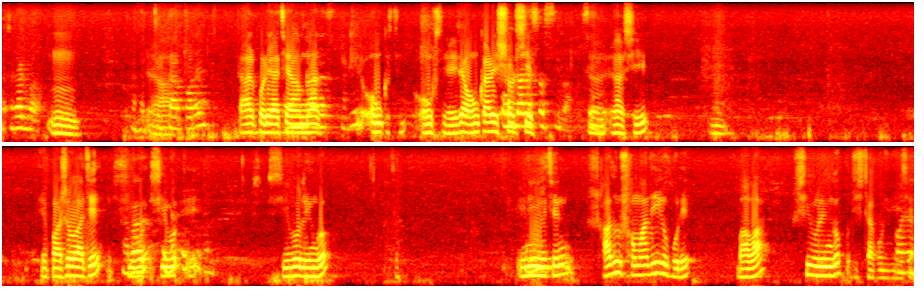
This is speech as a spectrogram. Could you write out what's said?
আচ্ছা হুম। আচ্ছা তারপরে? তারপরে আছে আপনার এটা ওঙ্কারেশ্বর শিব। হ্যাঁ, হ্যাঁ শিব। এ পাশেও আছে শিব শিব শিবলিঙ্গ। ইনি হচ্ছেন সাধু সমাধির উপরে বাবা শিবলিঙ্গ প্রতিষ্ঠা করে দিয়েছেন।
